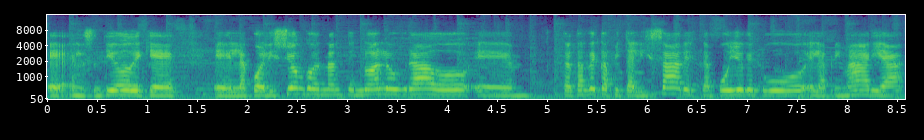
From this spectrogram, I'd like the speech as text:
eh, en el sentido de que eh, la coalición gobernante no ha logrado eh, tratar de capitalizar este apoyo que tuvo en la primaria,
